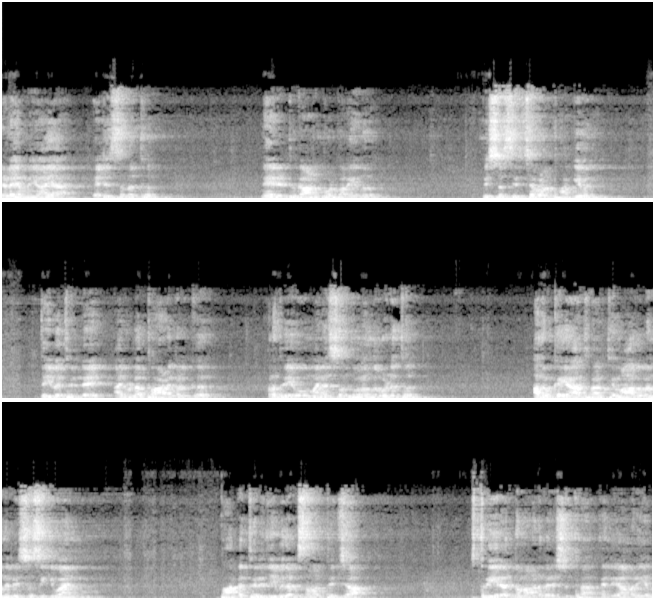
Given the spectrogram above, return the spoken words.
ഇളയമ്മയായ എലിസബത്ത് നേരിട്ട് കാണുമ്പോൾ പറയുന്നത്. വിശ്വസിച്ചവൾ ഭാഗ്യവതി. ദൈവത്തിന്റെ അരുളപ്പാടുകൾക്ക് ഹൃദയവും മനസ്സും തുറന്നു കൊടുത്ത് അതൊക്കെ യാഥാർത്ഥ്യമാകുമെന്ന് വിശ്വസിക്കുവാൻ പാകത്തിൽ ജീവിതം സമർപ്പിച്ച സ്ത്രീരത്നമാണ് പരിശുദ്ധ കന്യകാമറിയം.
